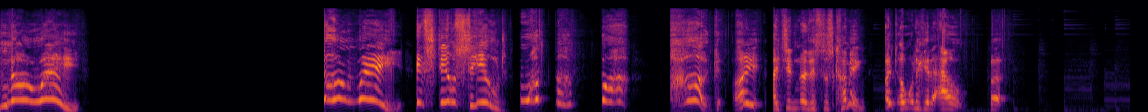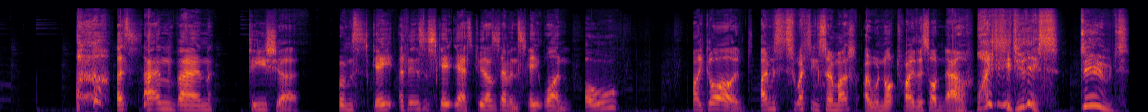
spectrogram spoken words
No! Way! It's still sealed! What the fuck? I I didn't know this was coming. I don't want to get it out, but a Satin Van t-shirt from Skate. I think this is Skate. Yes, 2007. Skate One. Oh my god! I'm sweating so much. I will not try this on now. Why did he do this, dude?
